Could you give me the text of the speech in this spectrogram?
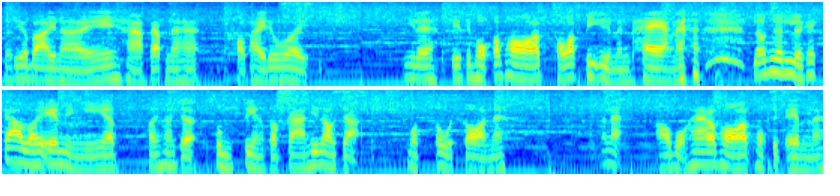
จอร์ดิโอบาอยู่ไหน หาแป๊บนะฮะ ขออภัยด้วย นี่เลย ปี 16 ก็พอครับ เพราะว่าปีอื่นมันแพงนะ แล้วเงินเหลือแค่ 900M อย่างนี้ครับ ค่อนข้างจะสุ่มเสี่ยงต่อการที่เราจะหมดตูดก่อนนะ นั่นแหละ เอาบวก 5 ก็พอครับ 60M นะ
